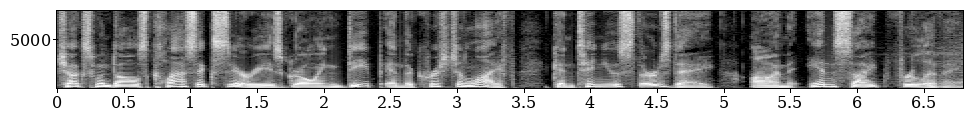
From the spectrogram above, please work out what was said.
Chuck Swindoll's classic series, Growing Deep in the Christian Life, continues Thursday on Insight for Living.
